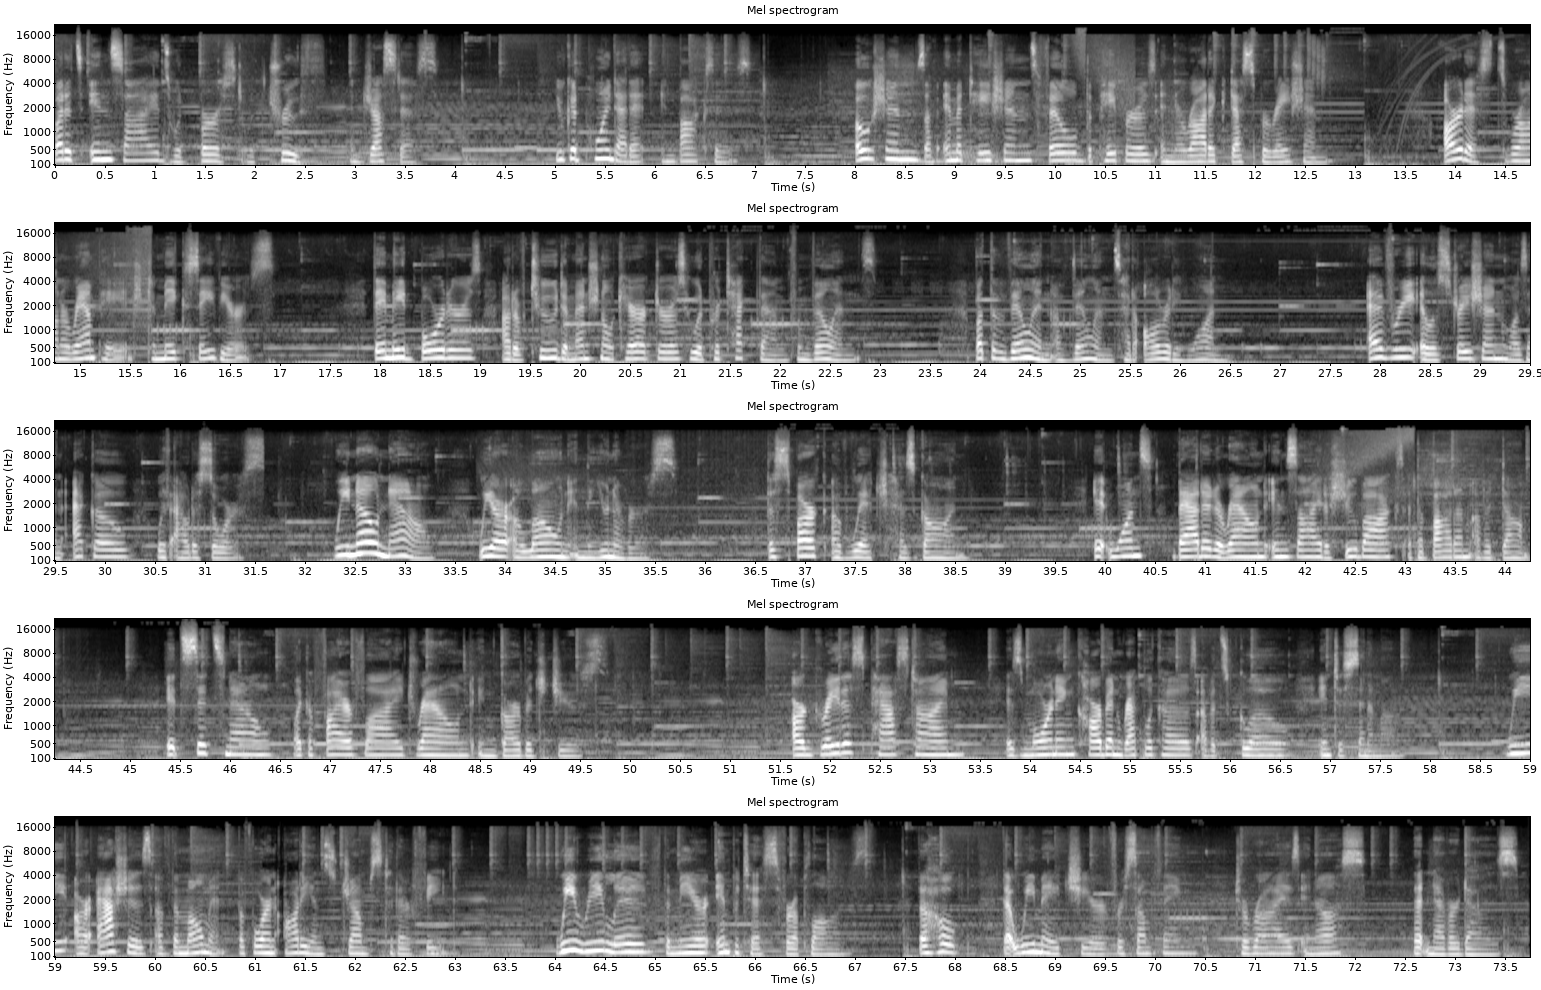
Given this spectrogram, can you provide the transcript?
But its insides would burst with truth and justice. You could point at it in boxes. Oceans of imitations filled the papers in neurotic desperation. Artists were on a rampage to make saviors. They made borders out of two dimensional characters who would protect them from villains but the villain of villains had already won. Every illustration was an echo without a source. We know now we are alone in the universe, the spark of which has gone. It once batted around inside a shoebox at the bottom of a dump. It sits now like a firefly drowned in garbage juice. Our greatest pastime is mourning carbon replicas of its glow into cinema. We are ashes of the moment before an audience jumps to their feet. We relive the mere impetus for applause, the hope that we may cheer for something to rise in us that never does.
